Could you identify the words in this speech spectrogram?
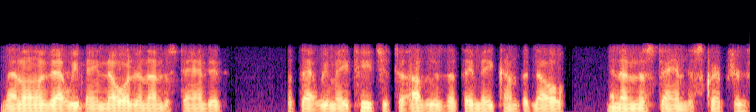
Not only that we may know it and understand it, but that we may teach it to others that they may come to know and understand the scriptures.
